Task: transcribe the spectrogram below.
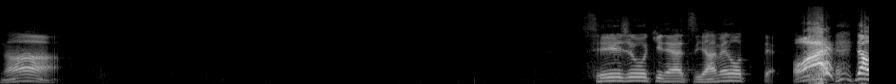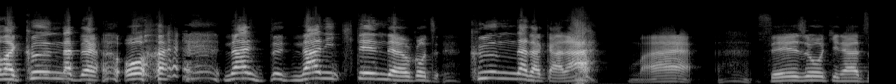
なあ。正常期のやつやめろって。おいな、お前来んなって、お前、なに、何来てんだよ、こっち。来んなだから、お前、正常期のやつ。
